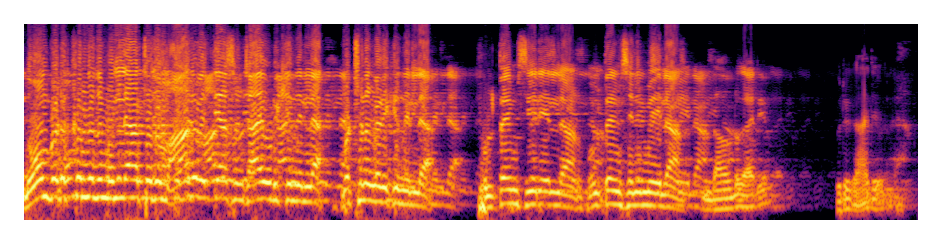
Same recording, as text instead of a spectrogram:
നോമ്പെടുക്കുന്നതും ഇല്ലാത്തതും ആകെ വ്യത്യാസം ചായ കുടിക്കുന്നില്ല ഭക്ഷണം കഴിക്കുന്നില്ല. ഫുൾ ടൈം സീരിയലിലാണ് ഫുൾ ടൈം സിനിമയിലാണ് എന്താ കാര്യം? ഒരു കാര്യമില്ല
